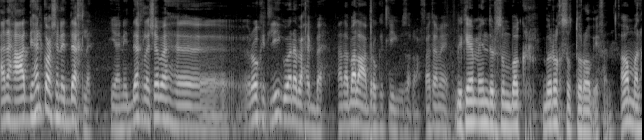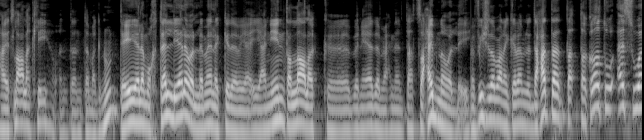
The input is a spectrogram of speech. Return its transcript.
أنا هعديها لكم عشان الدخلة. يعني الدخلة شبه آه، Rocket League وأنا بحبها. أنا بلعب Rocket League بصراحة فتمام. بكام إندرسون بكر؟ برخص التراب يا فندم. أمال هيطلع لك ليه؟ وانت انت مجنون؟ أنت إيه يالا مختل يالا ولا مالك كده؟ يعني إيه نطلع لك آه، بني آدم؟ إحنا أنت هتصاحبنا ولا إيه؟ مفيش طبعا الكلام ده. ده حتى طاقاته أسوأ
